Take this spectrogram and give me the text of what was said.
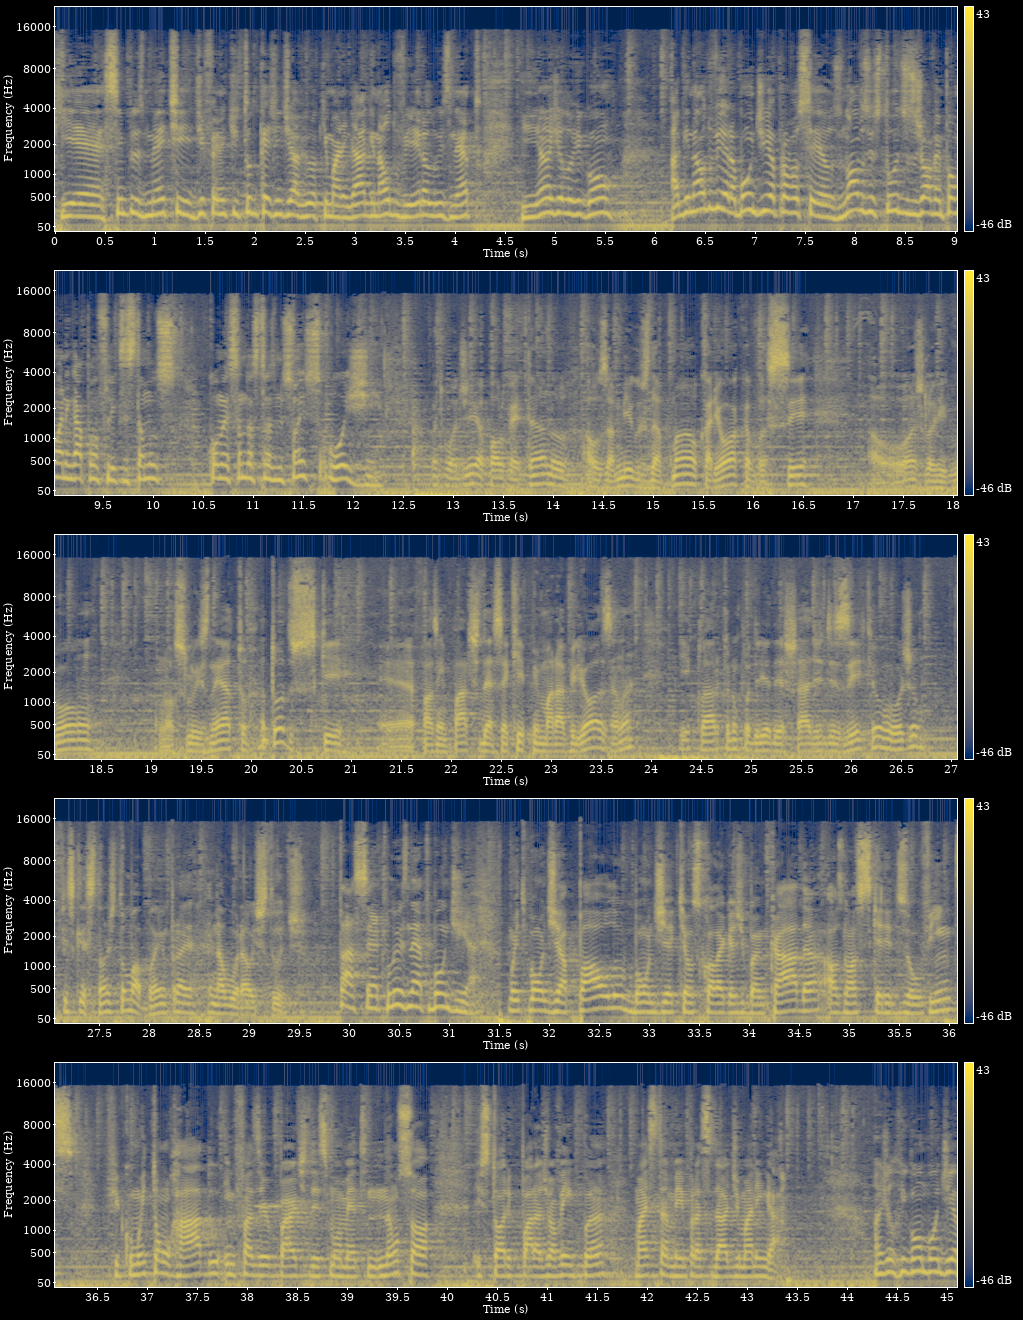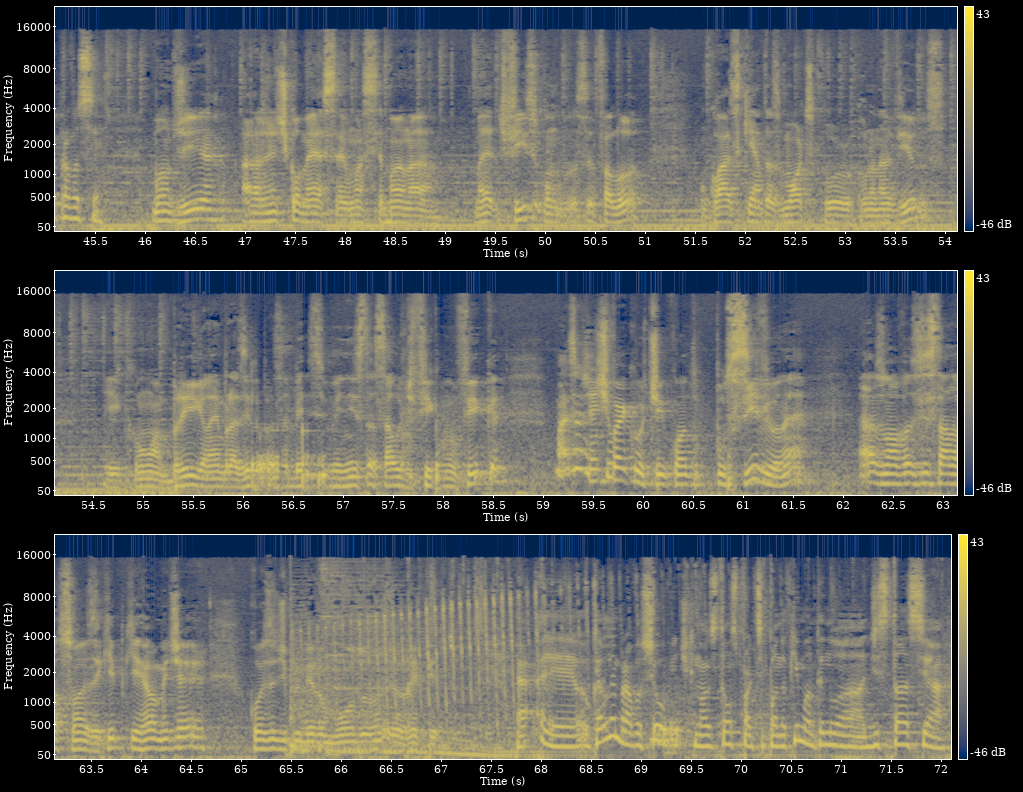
que é simplesmente diferente de tudo que a gente já viu aqui em Maringá, Agnaldo Vieira, Luiz Neto e Ângelo Rigon. Agnaldo Vieira, bom dia para você. Os novos estúdios do Jovem Pan Maringá Panflix. Estamos começando as transmissões hoje. Muito bom dia, Paulo Caetano, aos amigos da PAN, ao Carioca, você, ao Ângelo Rigon, ao nosso Luiz Neto, a todos que é, fazem parte dessa equipe maravilhosa, né? E claro que eu não poderia deixar de dizer que eu, hoje eu fiz questão de tomar banho para inaugurar o estúdio. Tá certo. Luiz Neto, bom dia. Muito bom dia, Paulo. Bom dia aqui aos colegas de bancada, aos nossos queridos ouvintes. Fico muito honrado em fazer parte desse momento, não só histórico para a Jovem Pan, mas também para a cidade de Maringá. Ângelo Rigon, bom dia para você. Bom dia. A gente começa uma semana né, difícil, como você falou, com quase 500 mortes por coronavírus e com uma briga lá em Brasília para saber se o ministro da Saúde fica ou não fica. Mas a gente vai curtir quanto possível, né? As novas instalações aqui, porque realmente é coisa de primeiro mundo, eu repito. É, é, eu quero lembrar você, ouvinte, que nós estamos participando aqui, mantendo a distância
